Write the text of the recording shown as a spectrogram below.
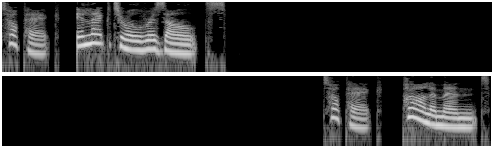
Topic: Electoral results. Topic: Parliament.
